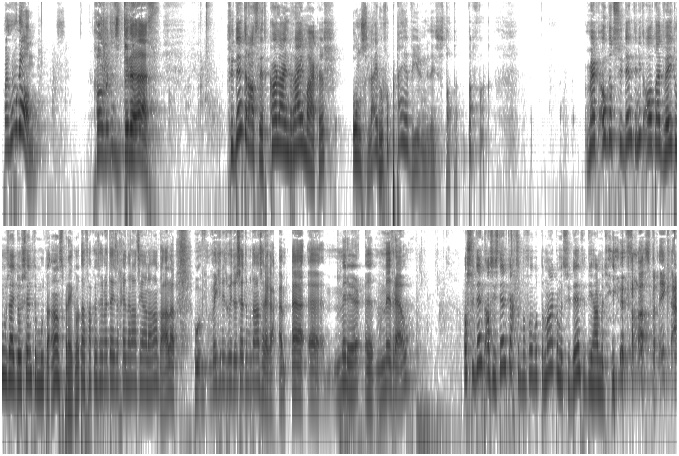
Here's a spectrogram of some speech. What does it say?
Maar hoe dan? Gewoon met een straf. Studentenraadslid Carlijn Rijmakers, ons Leiden. Hoeveel partijen hebben we hier in deze stad? What the fuck? Merkt ook dat studenten niet altijd weten hoe zij docenten moeten aanspreken. Wat de fuck is met deze generatie aan de hand? Hallo, hoe, weet je niet hoe je docenten moet aanspreken? Meneer, eh, mevrouw. Als student-assistent krijgt ze bijvoorbeeld te maken met studenten die haar met juf aanspreken.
